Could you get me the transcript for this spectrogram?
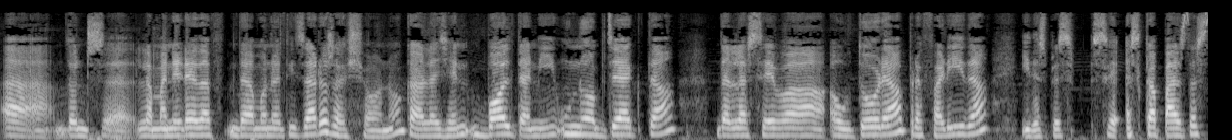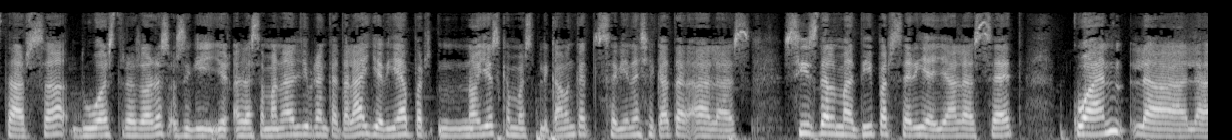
eh, doncs eh, la manera de, de monetitzar-ho és això, no?, que la gent vol tenir un objecte de la seva autora preferida i després és capaç d'estar-se dues, tres hores... O sigui, a la Setmana del Llibre en Català hi havia noies que m'explicaven que s'havien aixecat a, les 6 del matí per ser-hi allà a les 7, quan la, la,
